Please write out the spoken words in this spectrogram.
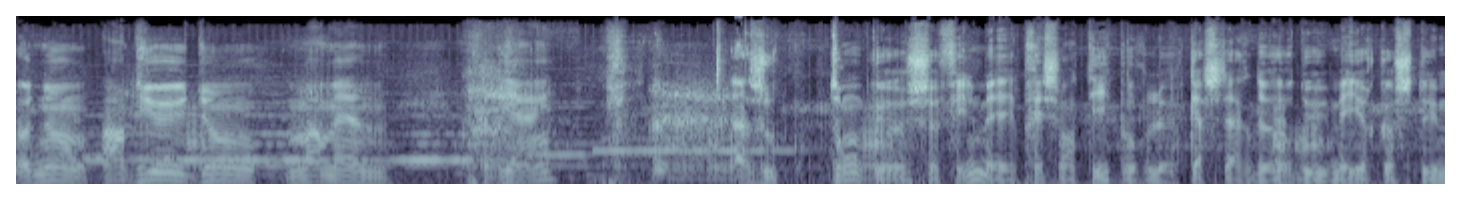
Oh non, adieu, donc, m'amène. C'est bien? Ajoutons que ce film est pressenti pour le Castard d'or du meilleur costume.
